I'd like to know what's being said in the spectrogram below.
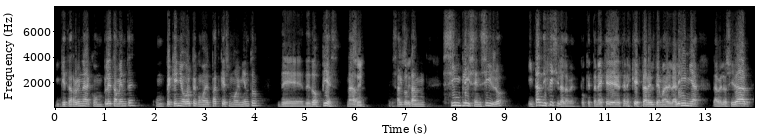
y que te arruina completamente un pequeño golpe como el pad, que es un movimiento de, dos pies. Nada. Es algo tan simple y sencillo y tan difícil a la vez, porque tenés que, tenés que estar el tema de la línea, la velocidad,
